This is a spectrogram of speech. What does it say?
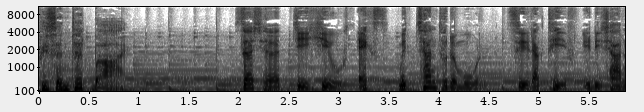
presented by เสื้อเชิ้ต GQ X Mission to the Moon Selective Edition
